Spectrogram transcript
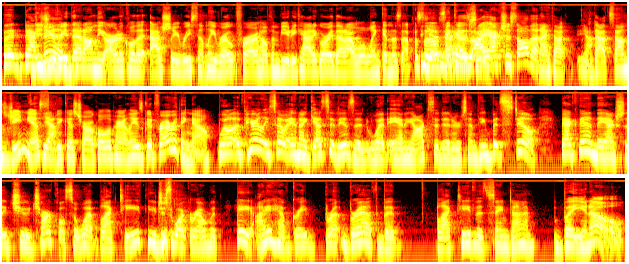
but back Did you read that on the article that Ashley recently wrote for our health and beauty category that I will link in this episode? Yes, because I actually- actually, saw that and I thought, Yeah. that sounds genius Yeah. because charcoal apparently is good for everything now. Well, apparently so, and I guess it is a what antioxidant or something. But still, back then they actually chewed charcoal. So what? Black teeth? You just walk around with, hey, I have great bre- breath, but black teeth at the same time. But you know,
